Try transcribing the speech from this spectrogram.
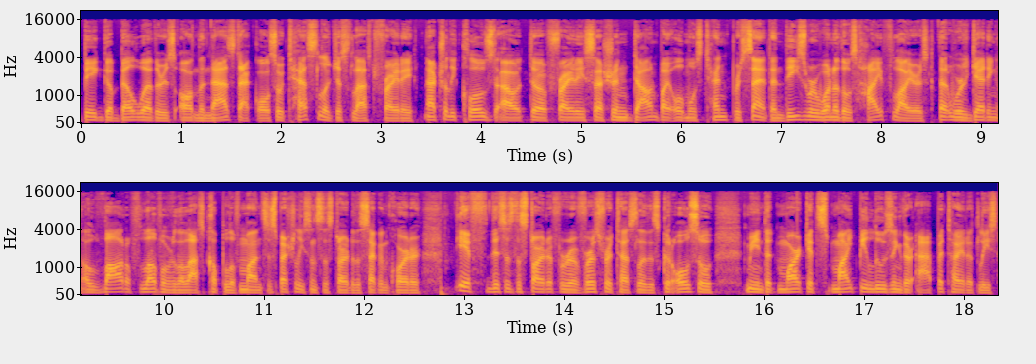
big bellwethers on the Nasdaq. Also, Tesla just last Friday actually closed out uh, Friday session down by almost ten percent, and these were one of those high flyers that were getting a lot of love over the last couple of months, especially since the start of the second quarter. If this is the start of a reverse for Tesla, this could also mean that markets might be losing their appetite at least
